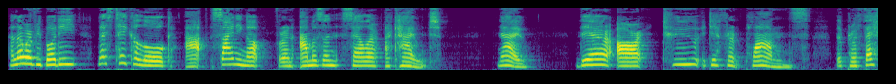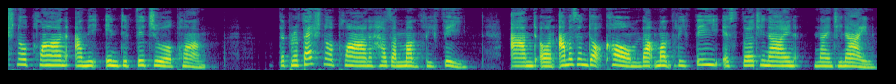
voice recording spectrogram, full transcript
Hello everybody, let's take a look at signing up for an Amazon seller account. Now, there are two different plans, the professional plan and the individual plan. The professional plan has a monthly fee and on amazon.com that monthly fee is $39.99.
